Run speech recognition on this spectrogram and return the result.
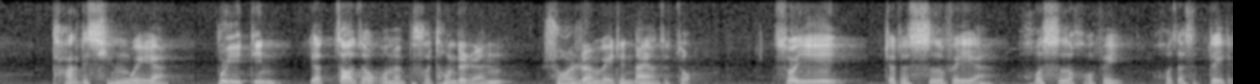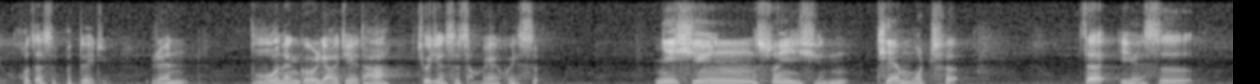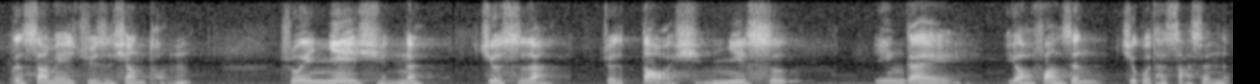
他的行为啊，不一定要照着我们普通的人所认为的那样子做，所以叫做是非呀，或是或非，或者是对的，或者是不对的，人不能够了解他究竟是怎么样一回事。逆行顺行天魔车，这也是跟上面一句是相同。所谓逆行呢，就是啊，就是倒行逆施，应该要放生，结果他杀生了；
